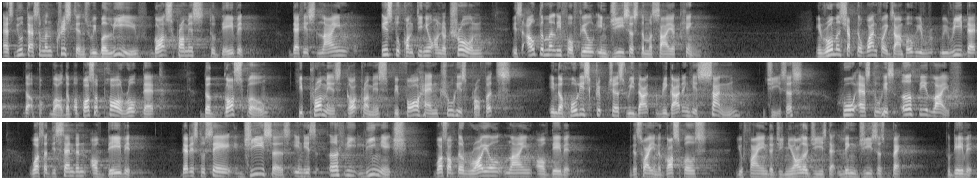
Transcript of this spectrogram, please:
As New Testament Christians, we believe God's promise to David that his line is to continue on the throne is ultimately fulfilled in Jesus, the Messiah King. In Romans chapter 1, for example, we, we read that, the, well, the Apostle Paul wrote that the gospel he promised, God promised beforehand through his prophets in the Holy Scriptures regarding his son, Jesus, who, as to his earthly life, was a descendant of David. That is to say, Jesus, in his earthly lineage, was of the royal line of David. That's why in the Gospels, you find the genealogies that link Jesus back to David.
